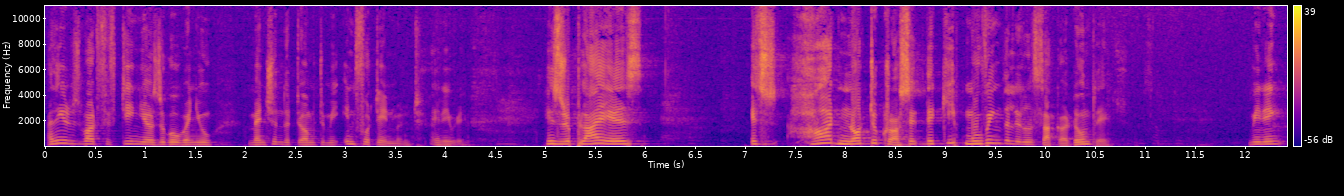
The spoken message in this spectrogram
I think it was about 15 years ago when you mentioned the term to me, infotainment, anyway. His reply is, it's hard not to cross it. They keep moving the little sucker, don't they? Meaning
